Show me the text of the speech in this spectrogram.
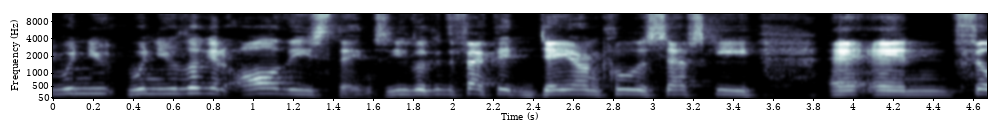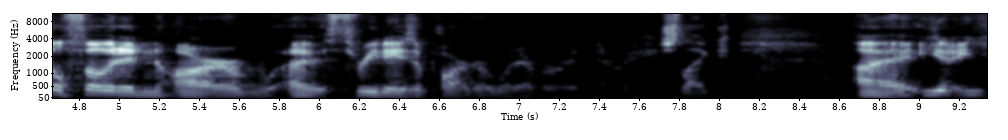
when you when you look at all these things, you look at the fact that Dejan Kulusevski and, and Phil Foden are uh, three days apart or whatever in their age. Like, uh, you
